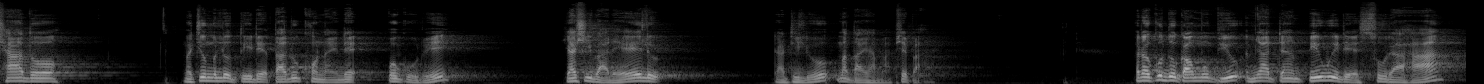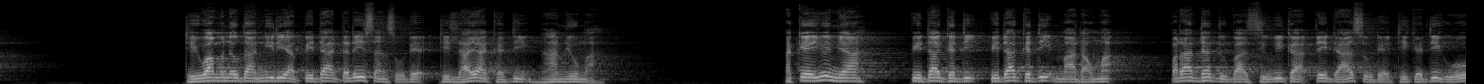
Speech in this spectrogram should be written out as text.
ခြားသောမကျွတ်မလွတ်သေးတဲ့တာဓုခွန်နိုင်တဲ့ပုံကိုယ်တွေရရှိပါတယ်လို့ဒါဒီလိုမှတ်သားရမှာဖြစ်ပါတယ် အဲ့တော့ကုသိုလ်ကောင်းမှုပြုအမြတ်တမ်းပေးဝေတယ်ဆိုတာဟာဒေဝမနုဿနိရိယပေတတရိษံဆိုတဲ့ဒီလာယဂတိ၅မျိုးမှာအကယ်၍များပေတဂတိပေတဂတိမာတောင်မှပရဒတ္တုပဇီဝိကပြိတ္တာဆိုတဲ့ဒီဂတိကို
